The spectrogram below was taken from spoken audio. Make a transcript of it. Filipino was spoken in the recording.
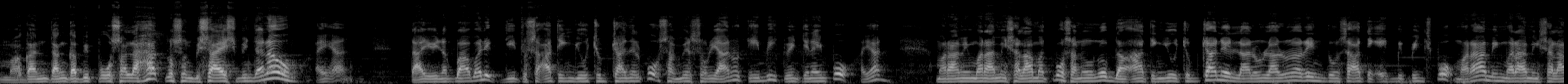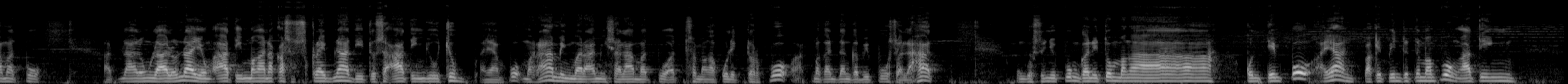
Magandang gabi po sa lahat, Luzon, Visayas, Mindanao. Ayan, tayo'y nagbabalik dito sa ating YouTube channel po, sa Mir Soriano TV 29 po. Ayan, maraming maraming salamat po sa nanonood ng ating YouTube channel, lalong-lalo na rin doon sa ating FB page po. Maraming maraming salamat po. At lalong-lalo na yung ating mga nakasubscribe na dito sa ating YouTube. Ayan po, maraming maraming salamat po at sa mga kolektor po at magandang gabi po sa lahat. Kung gusto niyo pong ganitong mga content po, ayan, pakipindot naman po ang ating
